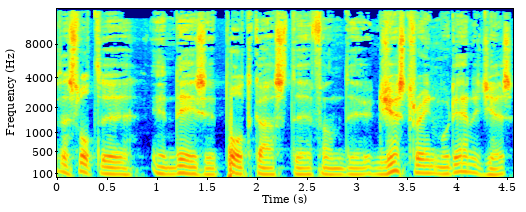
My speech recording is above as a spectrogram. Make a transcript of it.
Heb tenslotte in deze podcast eh, van de Jazz Train Moderne Jazz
